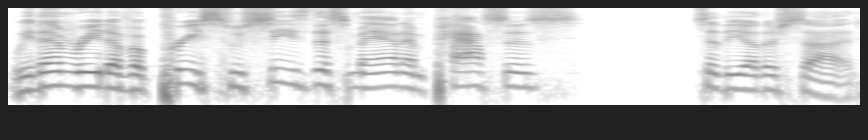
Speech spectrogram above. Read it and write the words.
We then read of a priest who sees this man and passes to the other side.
